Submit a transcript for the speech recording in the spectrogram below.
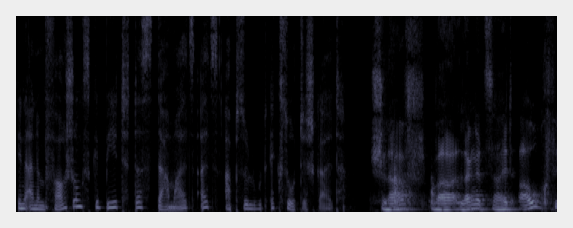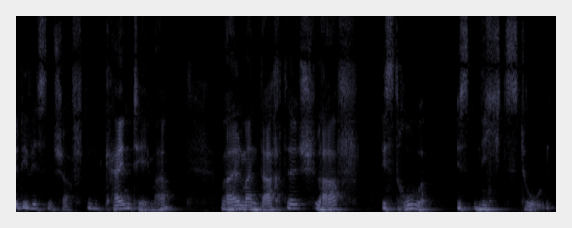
in einem Forschungsgebiet, das damals als absolut exotisch galt. Schlaf war lange Zeit auch für die Wissenschaften kein Thema, weil man dachte, Schlaf ist Ruhe, ist Nichtstun.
